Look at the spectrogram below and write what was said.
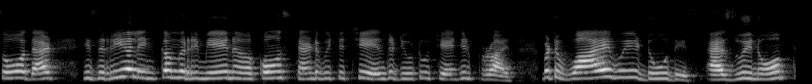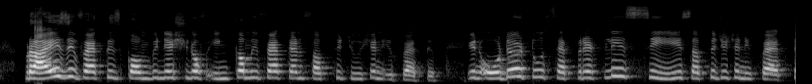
so that his real income remain uh, constant which changed due to change in price. But why we do this? As we know, Price effect is combination of income effect and substitution effect. In order to separately see substitution effect,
